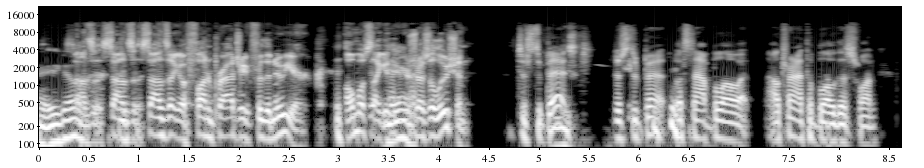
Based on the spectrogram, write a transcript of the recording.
There you go. Sounds sounds sounds like a fun project for the new year. Almost like a New Year's resolution. just a bit just a bit. Let's not blow it. I'll try not to blow this one.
